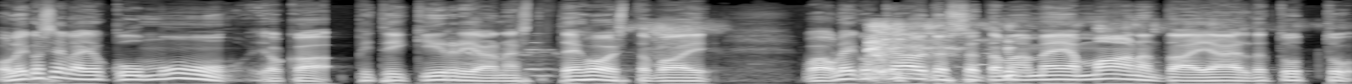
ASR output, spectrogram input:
oliko siellä joku muu, joka piti kirjaa näistä tehoista vai – vai oliko käytössä tämä meidän maanantai jäältä tuttu,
